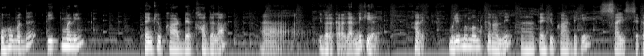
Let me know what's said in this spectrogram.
කොහොමද ඉක්මනින් තැංකු කාඩ්ඩයක් හදලා ඉවර කරගන්න කියලා. හරි. මුලින්ම මම් කරන්නේ තැංකු කාඩ් එක සයිස් එක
